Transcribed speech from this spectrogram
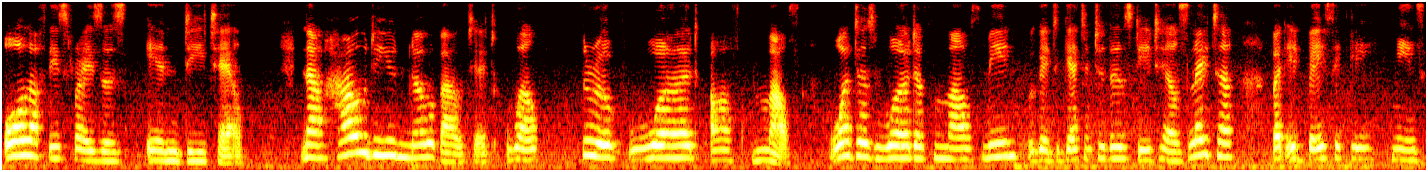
all of these phrases in detail. Now, how do you know about it? Well, through word of mouth. What does word of mouth mean? We're going to get into those details later, but it basically means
